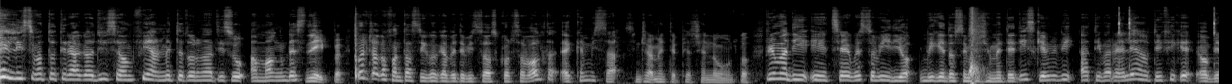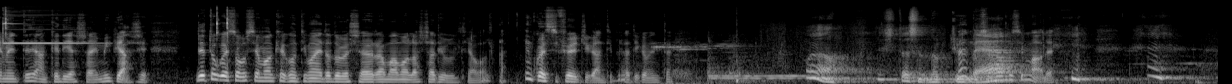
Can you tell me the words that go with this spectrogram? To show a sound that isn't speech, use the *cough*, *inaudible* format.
Bellissimo a tutti raga, oggi siamo finalmente tornati su Among the Sleep. Quel gioco fantastico che avete visto la scorsa volta e che mi sta sinceramente piacendo molto. Prima di iniziare questo video vi chiedo semplicemente di iscrivervi, attivare le notifiche e ovviamente anche di lasciare mi piace. Detto questo possiamo anche continuare da dove ci eravamo lasciati l'ultima volta. In questi fiori giganti praticamente. Well, this doesn't look too Eh, non sono bad. così male *laughs*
